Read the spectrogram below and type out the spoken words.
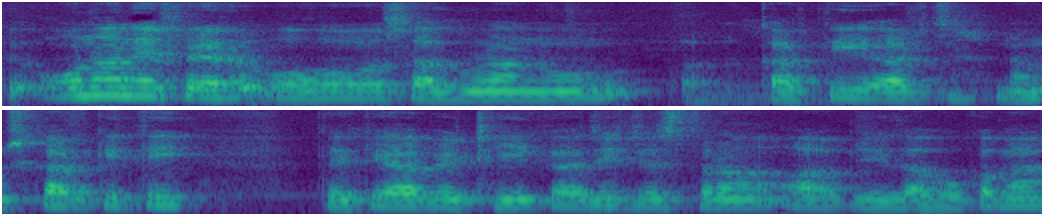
ਤੇ ਉਹਨਾਂ ਨੇ ਫਿਰ ਉਹ ਸਤਿਗੁਰਾਂ ਨੂੰ ਕਰਤੀ ਅਰਜ ਨਮਸਕਾਰ ਕੀਤੀ ਤੇ ਕਿਹਾ ਵੀ ਠੀਕ ਹੈ ਜੀ ਜਿਸ ਤਰ੍ਹਾਂ ਆਪ ਜੀ ਦਾ ਹੁਕਮ ਹੈ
